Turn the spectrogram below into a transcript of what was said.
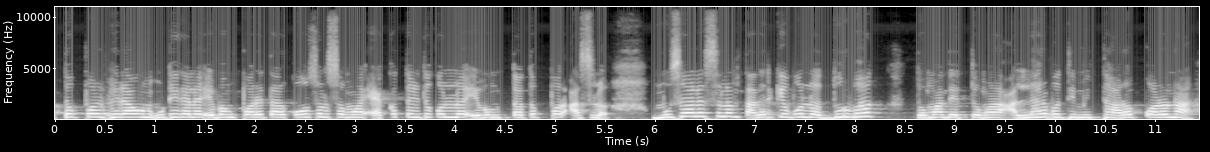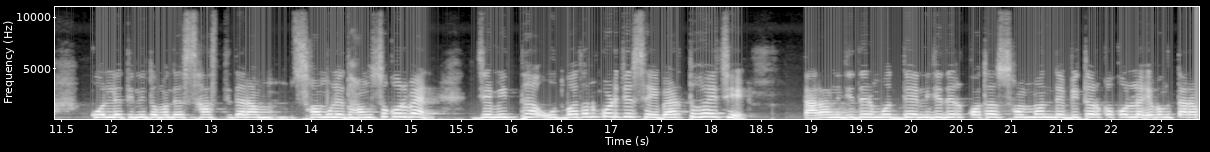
অতঃপর ফেরাউন উঠে গেল এবং পরে তার কৌশল সময় একত্রিত করল এবং ততঃপর আসলো। মুসা আল্লাহ সাল্লাম তাদেরকে বলল, দুর্ভাগ, তোমাদের, তোমরা আল্লাহর প্রতি মিথ্যা আরোপ করো না। করলে তিনি তোমাদের শাস্তি দ্বারা সমূলে ধ্বংস করবেন। যে মিথ্যা উদ্বোধন করেছে, সেই ব্যর্থ হয়েছে। তারা নিজেদের মধ্যে নিজেদের কথা সম্বন্ধে বিতর্ক করল এবং তারা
